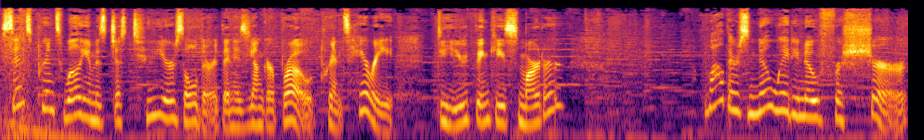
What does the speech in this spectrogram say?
Since Prince William is just two years older than his younger bro, Prince Harry, do you think he's smarter? While there's no way to know for sure,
